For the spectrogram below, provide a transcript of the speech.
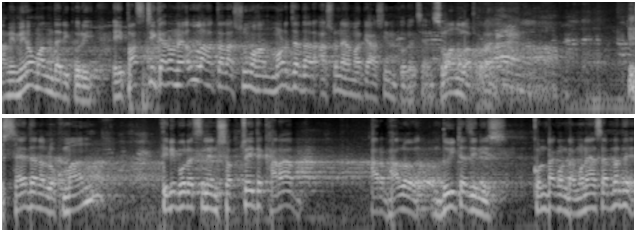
আমি মেহমানদারি করি। এই পাঁচটি কারণে আল্লাহ তালা সুমহান মর্যাদার আসনে আমাকে আসীন করেছেন। সুমানুল্লাহ পড়েন। সৈয়দানা লোকমান, তিনি বলেছিলেন, সবচাইতে খারাপ আর ভালো দুইটা জিনিস। কোনটা কোনটা? মনে আছে আপনাদের?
